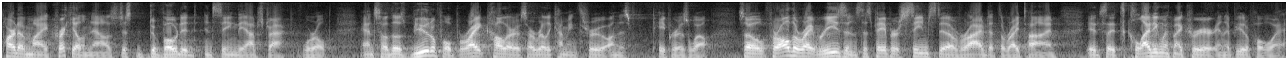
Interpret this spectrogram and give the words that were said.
part of my curriculum now is just devoted in seeing the abstract world. And so those beautiful bright colors are really coming through on this paper as well. So for all the right reasons, this paper seems to have arrived at the right time. It's, it's colliding with my career in a beautiful way.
